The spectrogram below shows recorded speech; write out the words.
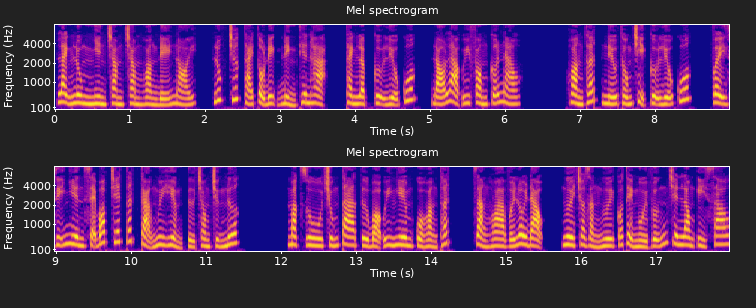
lạnh lùng nhìn chằm chằm hoàng đế nói, lúc trước thái tổ định đỉnh thiên hạ, thành lập cự liễu quốc, đó là uy phong cỡ nào? Hoàng thất nếu thống trị cự liễu quốc, vậy dĩ nhiên sẽ bóp chết tất cả nguy hiểm từ trong trứng nước. Mặc dù chúng ta từ bỏ uy nghiêm của hoàng thất, giảng hòa với lôi đạo, ngươi cho rằng ngươi có thể ngồi vững trên long ỷ sao?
